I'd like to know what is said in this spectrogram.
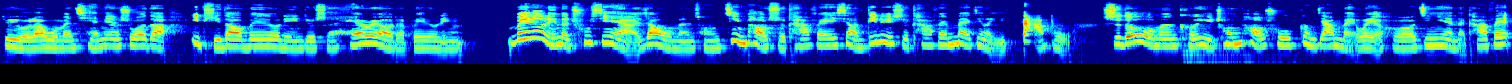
就有了我们前面说的，一提到 V 六零就是 Harrier 的 V 六零。V 六零的出现啊，让我们从浸泡式咖啡向低滤式咖啡迈进了一大步，使得我们可以冲泡出更加美味和惊艳的咖啡。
